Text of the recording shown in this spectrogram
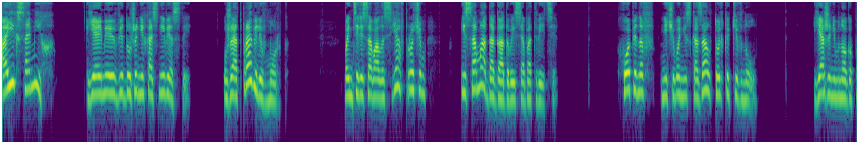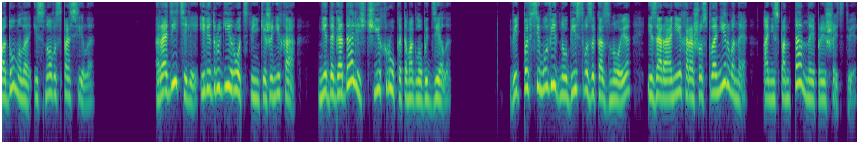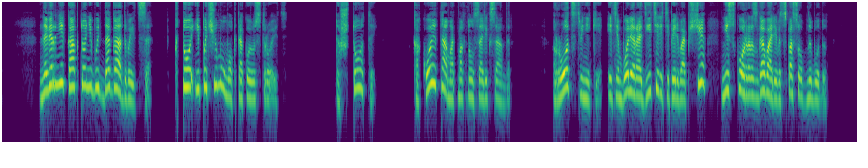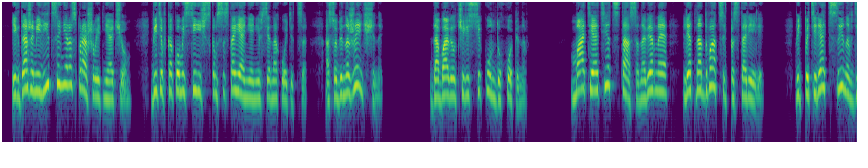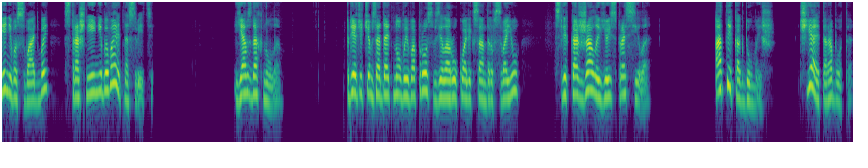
А их самих, я имею в виду жениха с невестой, уже отправили в морг? Поинтересовалась я, впрочем, и сама догадываясь об ответе. Хопинов ничего не сказал, только кивнул. Я же немного подумала и снова спросила. Родители или другие родственники жениха не догадались, чьих рук это могло быть дело? Ведь по всему видно убийство заказное и заранее хорошо спланированное, а не спонтанное происшествие. Наверняка кто-нибудь догадывается, кто и почему мог такое устроить. — Да что ты! Какое там? — отмахнулся Александр. Родственники, и тем более родители, теперь вообще не скоро разговаривать способны будут. Их даже милиция не расспрашивает ни о чем, видя, в каком истерическом состоянии они все находятся, особенно женщины. Добавил через секунду Хопинов. Мать и отец Стаса, наверное, лет на двадцать постарели, ведь потерять сына в день его свадьбы страшнее не бывает на свете. Я вздохнула. Прежде чем задать новый вопрос, взяла руку Александра в свою, слегка сжала ее и спросила. — А ты как думаешь, чья это работа?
